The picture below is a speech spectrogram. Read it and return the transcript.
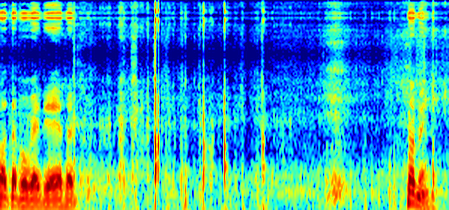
Falta poca idea, exacto. Tome.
